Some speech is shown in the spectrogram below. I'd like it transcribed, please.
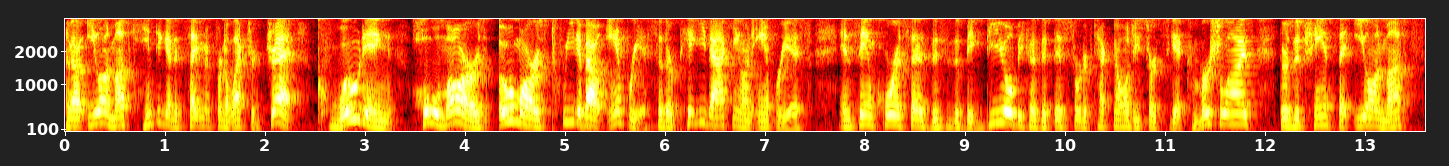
about Elon Musk hinting at excitement for an electric jet, quoting Whole Mars, Omar's tweet about Amprius. So they're piggybacking on Amprius. And Sam Korus says this is a big deal because if this sort of technology starts to get commercialized, there's a chance that Elon Musk's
